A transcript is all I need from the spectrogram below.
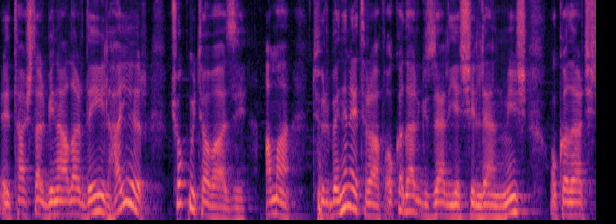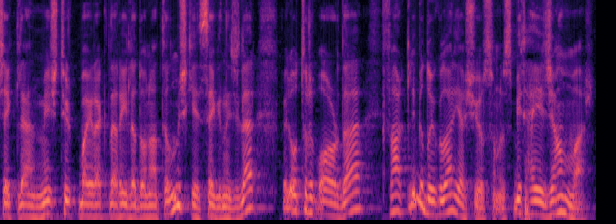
e, taşlar, binalar değil. Hayır, çok mütevazi. Ama türbenin etrafı o kadar güzel yeşillenmiş, o kadar çiçeklenmiş, Türk bayraklarıyla donatılmış ki sevgiliciler böyle oturup orada farklı bir duygular yaşıyorsunuz. Bir heyecan var.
